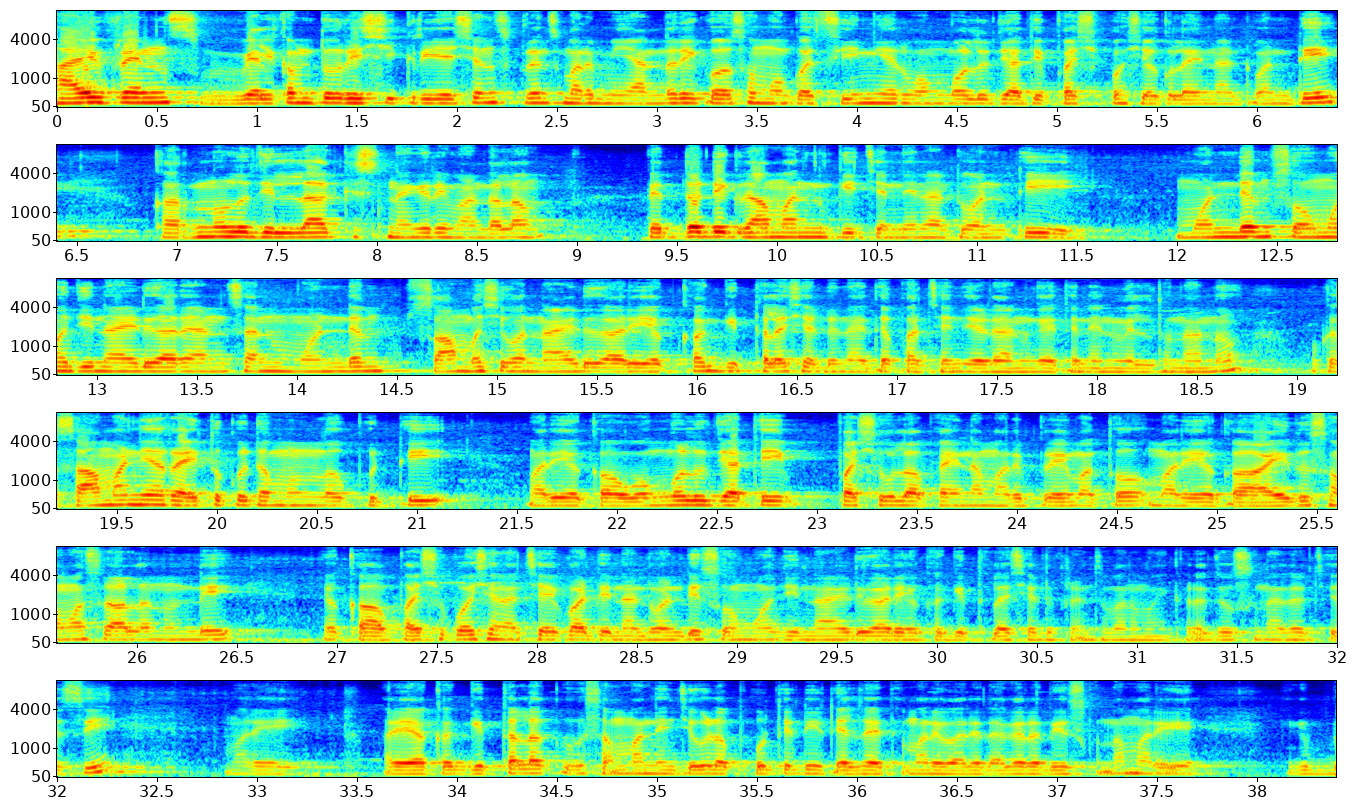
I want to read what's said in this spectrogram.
Hi friends welcome to Rishi creations friends మరి మీ అందరి కోసం ఒక సీనియర్ ఒంగోలు జాతి పశు పోషకులైనటువంటి కర్నూలు జిల్లా కృష్ణగిరి మండలం పెద్దటి గ్రామానికి చెందినటువంటి మొండెం సోమోజీ నాయుడు గారి అండ్ సన్ మొండెం సాంబశివ నాయుడు గారి యొక్క గిత్తల షెడ్డును అయితే పరిచయం చేయడానికి అయితే నేను వెళ్తున్నాను. ఒక సామాన్య రైతు కుటుంబంలో పుట్టి మరి యొక్క ఒంగోలు జాతి పశువుల పైన మరి ప్రేమతో మరి యొక్క ఐదు సంవత్సరాల నుండి యొక్క పశుపోషణ చేపట్టినటువంటి సోమోజీ నాయుడు గారి యొక్క గిత్తల షెడ్ ఫ్రెండ్స్ మనం ఇక్కడ చూస్తున్నది వచ్చేసి మరి మరి యొక్క గిత్తలకు సంబంధించి కూడా పూర్తి డీటెయిల్స్ అయితే మరి వారి దగ్గర తీసుకుందాం. మరి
